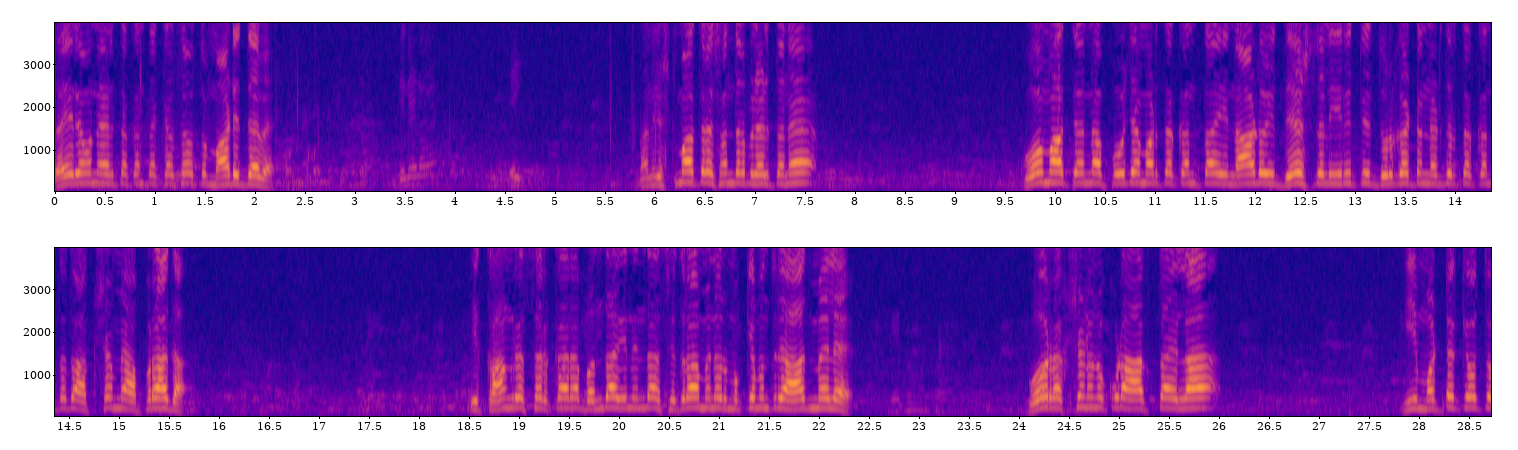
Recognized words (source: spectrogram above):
ಧೈರ್ಯವನ್ನು ಹೇಳ್ತಕ್ಕಂಥ ಕೆಲಸ ಇವತ್ತು ಮಾಡಿದ್ದೇವೆ. ನಾನು ಇಷ್ಟು ಮಾತ್ರ ಸಂದರ್ಭ ಹೇಳ್ತೇನೆ, ಗೋಮಾತೆಯನ್ನ ಪೂಜೆ ಮಾಡ್ತಕ್ಕಂಥ ಈ ನಾಡು, ಈ ದೇಶದಲ್ಲಿ ಈ ರೀತಿ ದುರ್ಘಟನೆ ನಡೆದಿರ್ತಕ್ಕಂಥದ್ದು ಅಕ್ಷಮ್ಯ ಅಪರಾಧ. ಈ ಕಾಂಗ್ರೆಸ್ ಸರ್ಕಾರ ಬಂದಾಗಿನಿಂದ ಸಿದ್ದರಾಮಯ್ಯವ್ರ ಮುಖ್ಯಮಂತ್ರಿ ಆದ್ಮೇಲೆ ಗೋ ರಕ್ಷಣೆನೂ ಕೂಡ ಆಗ್ತಾ ಇಲ್ಲ. ಈ ಮಟ್ಟಕ್ಕೆ ಹೊತ್ತು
